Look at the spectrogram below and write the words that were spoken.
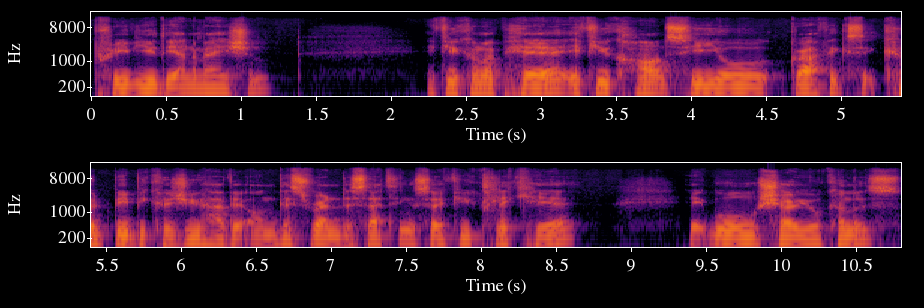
preview the animation. If you come up here, if you can't see your graphics, it could be because you have it on this render setting. So if you click here, it will show your colors.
